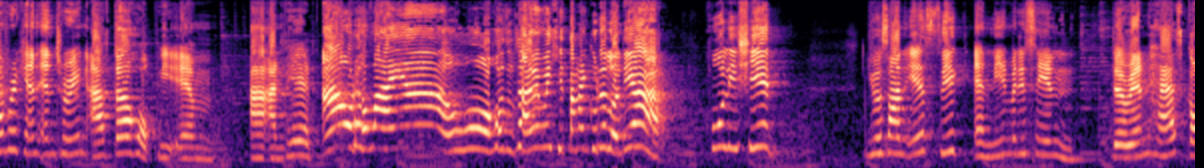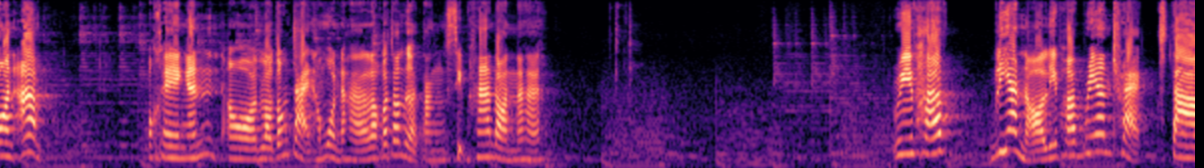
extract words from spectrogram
African entering after 6 p.m. อ่าอันเพศ อ้าวทำไมอะ โอ้โห คนสุดท้ายไม่คิดตายกูด้วยเหรอเนี่ย Holy shit Your son is sick and need medicine The rent has gone up โอเค งั้นอ๋อเราต้องจ่ายทั้งหมดนะคะแล้วเราก็จะเหลือตังค์15 ดอลนนะคะ Repub เหรอ Republican track star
